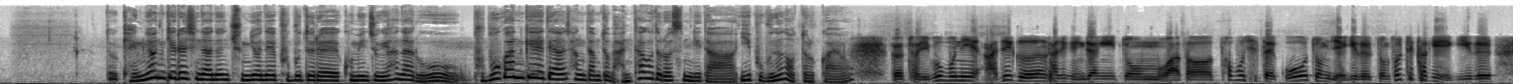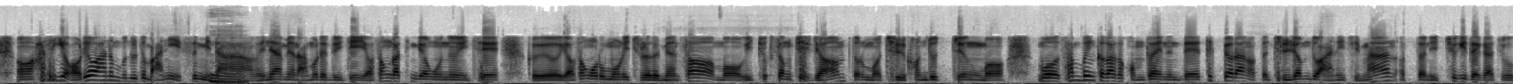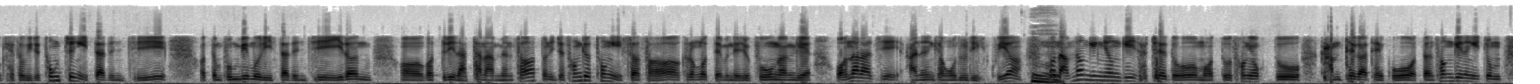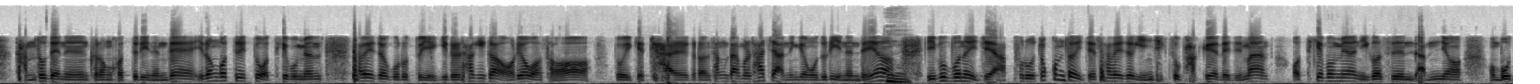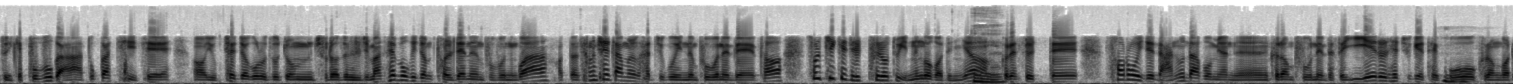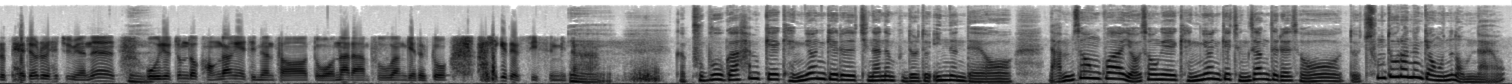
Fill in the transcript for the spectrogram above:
또 갱년기를 지나는 중년의 부부들의 고민 중의 하나로 부부 관계에 대한 상담도 많다고 들었습니다. 이 부분은 어떨까요? 그렇죠. 이 부분이 아직은 사실 굉장히 좀 와서 터부시되고 좀 얘기를 좀 솔직하게 얘기를 어, 하시기 어려워하는 분들도 많이 있습니다. 네. 왜냐하면 아무래도 이제 여성 같은 경우는 이제 그 여성 호르몬이 줄어들면서 뭐 위축성 질염 또는 뭐 질건조증 뭐뭐 뭐 산부인과 가서 검사했는데 특별한 어떤 질염도 아니지만 어떤 위축이 돼가지고 계속 이제 통증이 있다든지 어떤 분비물이 있다든지 이런 어, 것들이 나타나면서 또는 이제 성교통이 있어서 그런 것 때문에 이제 부부관계 원 활하지 않은 경우들도 있고요. 음. 또 남성 갱년기 자체도 뭐 또 성욕도 감퇴가 되고 어떤 성기능이 좀 감소되는 그런 것들이 있는데 이런 것들이 또 어떻게 보면 사회적으로 또 얘기를 하기가 어려워서 또 이렇게 잘 그런 상담을 하지 않는 경우들이 있는데요. 음. 이 부분은 이제 앞으로 조금 더 이제 사회적 인식도 바뀌어야 되지만 어떻게 보면 이것은 남녀 모두 이렇게 부부가 똑같이 이제 어 육체적으로도 좀 줄어들지만 회복이 좀 덜 되는 부분과 어떤 상실감을 가지고 있는 부분에 대해서 솔직해질 필요도 있는 거거든요. 네. 그랬을 때 서로 이제 나누다 보면은 그런 부분에 대해서 이해를 해주게 되고 음. 그런 거를 배려를 해주면은 음. 오히려 좀 더 건강해지면서 또 원활한 부부 관계를 또 하시게 될 수 있습니다. 네. 그러니까 부부가 함께 갱년기를 지나는 분들도 있는데요. 남성과 여성의 갱년기 증상들에서 또 충돌하는 경우는 없나요?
